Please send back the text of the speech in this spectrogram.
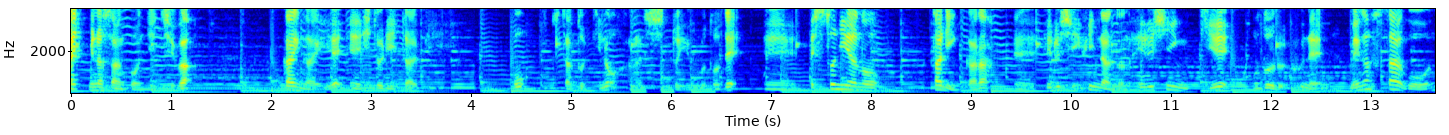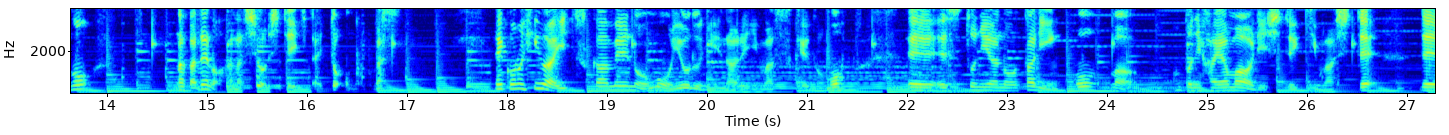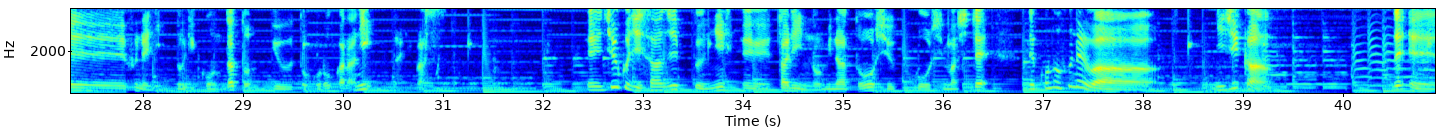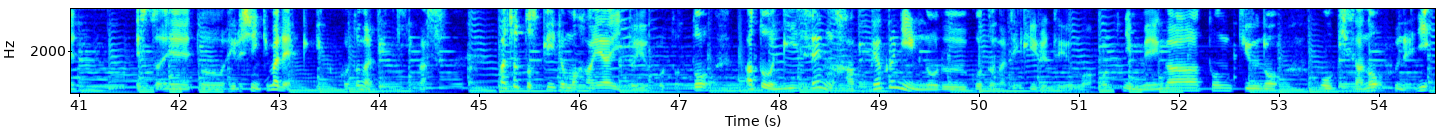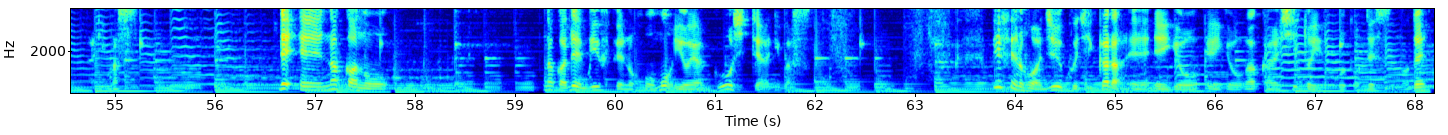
はい、皆さん、こんにちは。海外へえー一人旅をした時の話ということで、えーエストニアのタリンから、えーヘルシンフィンランドのヘルシンキへ戻る船、メガスター号の中での話をしていきたいと思います。でこの日は5日目のもう夜になりますけども、えーエストニアのタリンを、まあ、本当に早回りしてきまして、で、船に乗り込んだというところからになります。えー19時30分に、タリンの港を出港しまして、でこの船は2時間で、えーえーとヘルシンキまで行くことができます。まあ、ちょっとスピードも速いということと、あと2800人乗ることができるという、もう本当にメガトン級の大きさの船になります。で、えー中の中でビュッフェの方も予約をしてあります。ビュッフェの方は19時から、営業営業が開始ということですので、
